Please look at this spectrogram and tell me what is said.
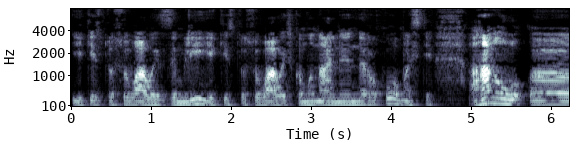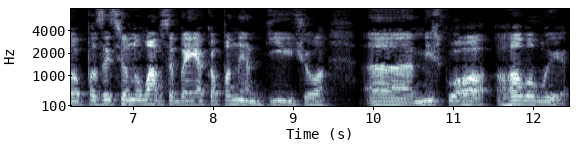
які стосувались землі, які стосувались комунальної нерухомості. Ганов е, позиціонував себе як опонент діючого е, міського голови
